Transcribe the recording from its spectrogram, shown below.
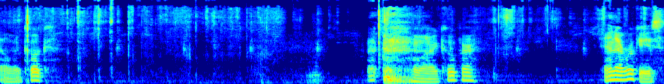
Dalvin Cook. Amari Cooper. And our rookies.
